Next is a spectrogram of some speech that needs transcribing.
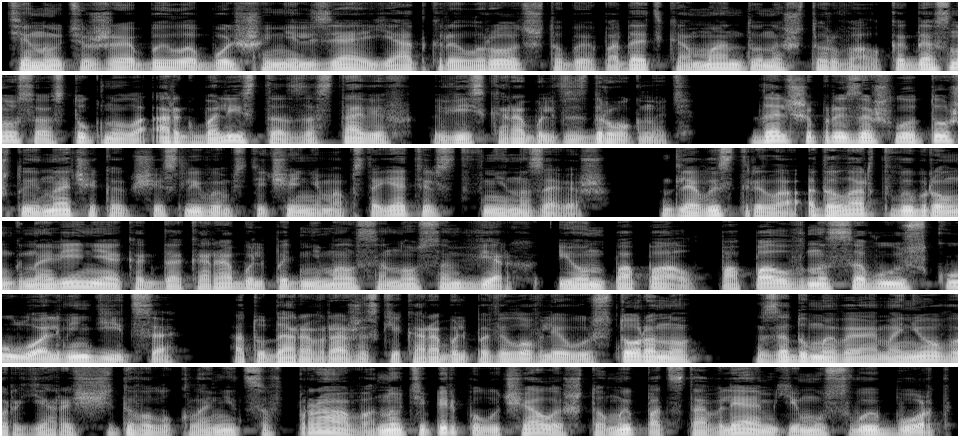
Тянуть уже было больше нельзя, и я открыл рот, чтобы подать команду на штурвал, когда с носа стукнула аркбаллиста, заставив весь корабль вздрогнуть. Дальше произошло то, что иначе, как счастливым стечением обстоятельств, не назовешь. Для выстрела Аделард выбрал мгновение, когда корабль поднимался носом вверх, и он попал, попал в носовую скулу альвиндийца. От удара вражеский корабль повело в левую сторону, Задумывая маневр, я рассчитывал уклониться вправо, но теперь получалось, что мы подставляем ему свой борт.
